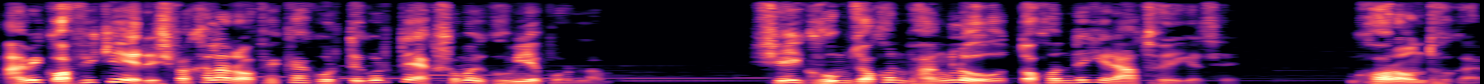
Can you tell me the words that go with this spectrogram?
আমি কফি খেয়ে রেশমা খালার অপেক্ষা করতে করতে একসময় ঘুমিয়ে পড়লাম। সেই ঘুম যখন ভাঙল, তখন দেখি রাত হয়ে গেছে। ঘর অন্ধকার।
